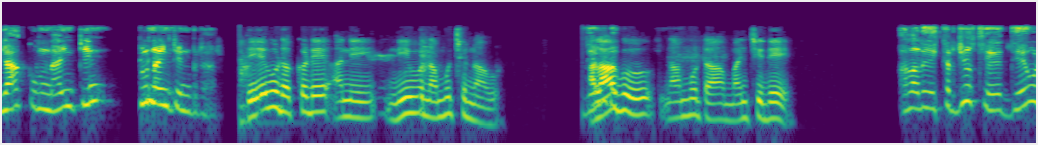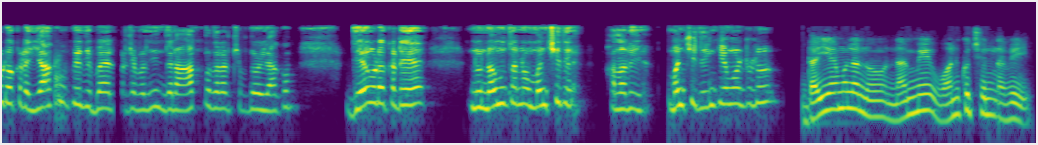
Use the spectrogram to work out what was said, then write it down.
యాకూబ్ నైన్టీన్ టూ నైన్టీన్ బ్రదర్ దేవుడొక్కడే అని నీవు నమ్ముచున్నావు. అలాగూ నమ్ముట మంచిదే. అలాగే ఇక్కడ చూస్తే దేవుడు ఒకటే యాకూబ్ ఇది బయలుపరచబడింది. ఇందులో ఆత్మ ద్వారా చెప్తున్నావు యాకూబ్ దేవుడు ఒకటే నువ్వు నమ్ముతున్నావు మంచిదే. అలాగే మంచిది. ఇంకేమంటాడు? దయ్యములను నమ్మి వణుకుచున్నవి.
